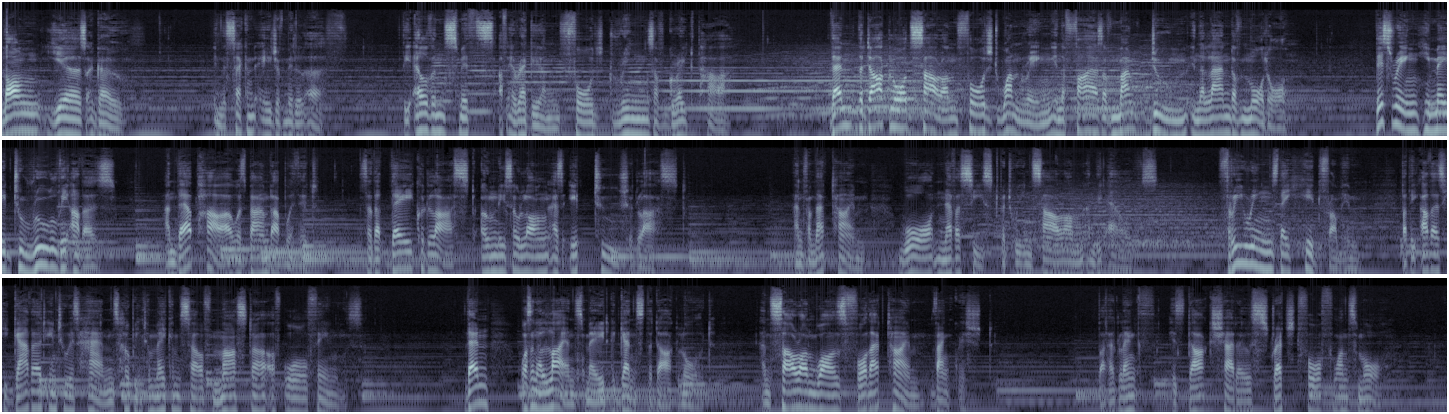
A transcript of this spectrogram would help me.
Long years ago, in the second age of Middle Earth, the elven smiths of Eregion forged rings of great power. Then the Dark Lord Sauron forged one ring in the fires of Mount Doom in the land of Mordor. This ring he made to rule the others, and their power was bound up with it, so that they could last only so long as it too should last. And from that time, war never ceased between Sauron and the elves. Three rings they hid from him, but the others he gathered into his hands, hoping to make himself master of all things. Then was an alliance made against the Dark Lord, and Sauron was, for that time, vanquished. But at length his dark shadows stretched forth once more,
